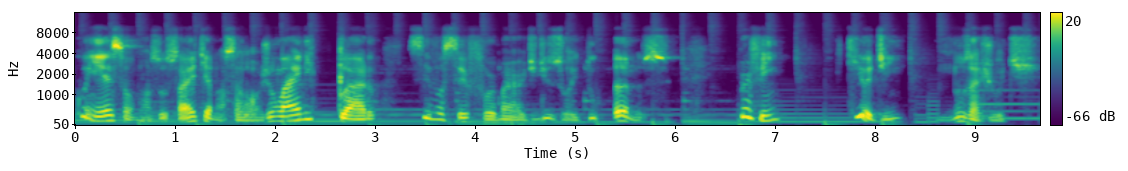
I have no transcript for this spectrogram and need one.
Conheça o nosso site e a nossa loja online, claro, se você for maior de 18 anos. Por fim, que Odin nos ajude.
